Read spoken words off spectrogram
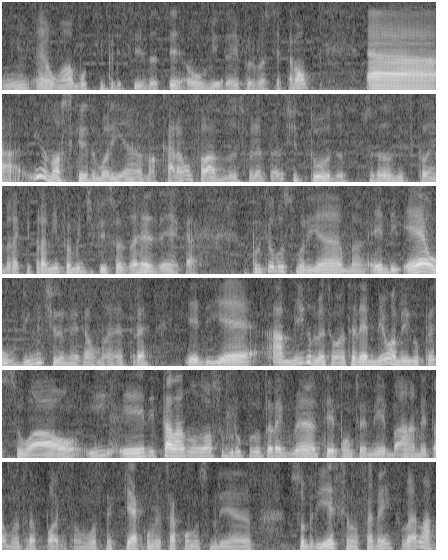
1 é um álbum que precisa ser ouvido aí por você, tá bom? Ah, e o nosso querido Moriyama, cara, vamos falar do Lúcio Moriyama. Antes de tudo, preciso fazer um disclaimer aqui. Pra mim foi muito difícil fazer a resenha, cara. Porque o Lúcio Moriyama, ele é ouvinte do Metal Mantra, ele é amigo do Metal Mantra, ele é meu amigo pessoal e ele tá lá no nosso grupo do Telegram, t.me barra. Então você quer conversar com o Lúcio Moriyama sobre esse lançamento? Vai lá,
